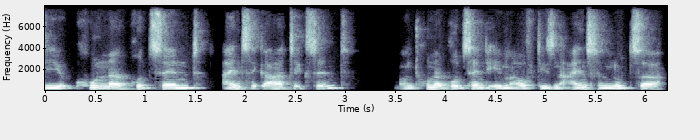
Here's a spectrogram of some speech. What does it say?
die 100% einzigartig sind, und 100 Prozent eben auf diesen einzelnen Nutzer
